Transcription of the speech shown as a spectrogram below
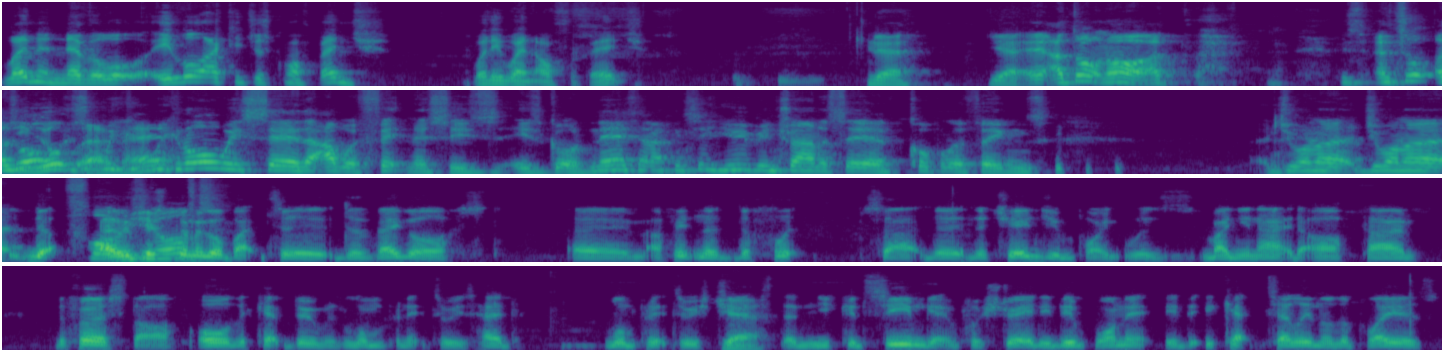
Lennon never looked. He looked like he just come off bench when he went off the pitch. Yeah, yeah. I don't know. I, it's, it's, al- as always, there, we, can, we can always say that our fitness is is good. Nathan, I can see you've been trying to say a couple of things. Do you want to? Do you want No, to? I was just going to go back to the Weghorst. Um, I think that the flip side, the, the changing point was Man United at half time. The first half, all they kept doing was lumping it to his head, lumping it to his Yeah. chest, and you could see him getting frustrated. He didn't want it. He, he kept telling other players,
